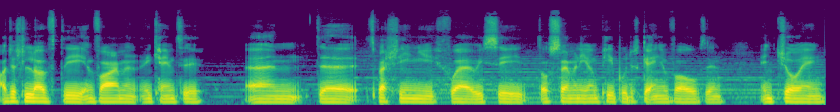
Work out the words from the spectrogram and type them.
I just loved the environment we came to, and the, especially in youth, where we see there's so many young people just getting involved and enjoying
